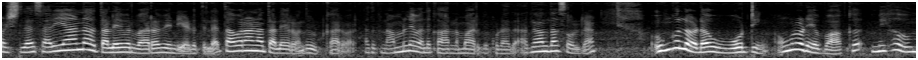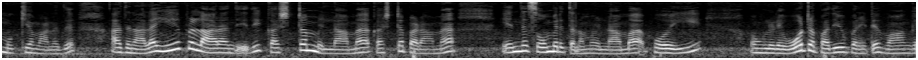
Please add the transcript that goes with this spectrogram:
பட்சத்தில் சரியான தலைவர் வர வேண்டிய இடத்துல தவறான தலைவர் வந்து உட்காருவார். அதுக்கு நம்மளே வந்து காரணமாக இருக்கக்கூடாது. அதனால தான் சொல்கிறேன் உங்களோட ஓட்டிங் உங்களுடைய வாக்கு மிகவும் முக்கியமானது. அதனால் ஏப்ரல் ஆறாம் தேதி கஷ்டம் இல்லாமல் கஷ்டப்படாமல் எந்த சோம்பேறித்தனமும் இல்லாமல் போய் உங்களுடைய ஓட்டை பதிவு பண்ணிட்டு வாங்க.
